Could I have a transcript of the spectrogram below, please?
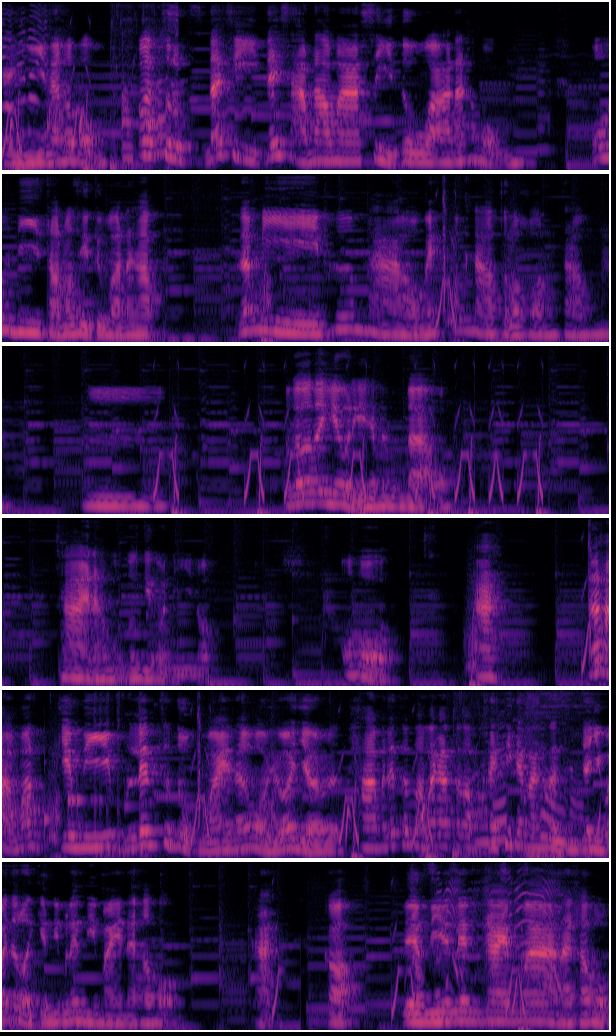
อย่างนี้นะครับผมก็สรุปได้สี่ได้สามดาวมาสี่ตัวนะครับผม โอ้ดีสามดาวสี่ตัวนะครับ แล้วมีเพิ่มดาวไหมเพิ่มดาวตัวละครซ้ำอืมมันก็ต้องได้เยอะกว่านี้ใช่ไหมเพิ่มดาว ใช่นะครับผมต้องเยอะกว่านี้เนาะโอ้โหอะถ้าถามว่าเกมนี้เล่นสนุกไหมนะครับผมก็เดี๋ยวพาไปเล่นสนุกแล้วกันสำหรับใครที่กำลังตัดสินใจอยู่ว่าจะโหลดเกมนี้มาเล่นดีไหมนะครับผมอะก็เกมนี้เล่นง่ายมากนะครับผม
